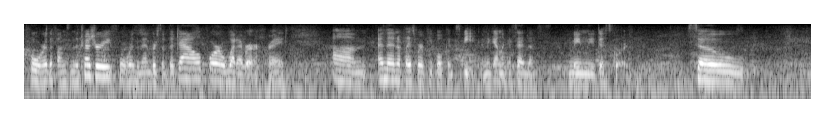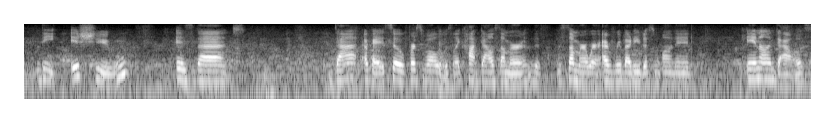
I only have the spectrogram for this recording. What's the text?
for the funds in the treasury, for the members of the DAO, for whatever, right? Um, and then a place where people can speak. And again, like I said, that's mainly Discord. So the issue is that that okay so first of all it was like hot DAO summer this, this summer where everybody just wanted in on DAOs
